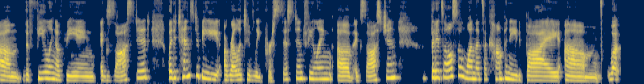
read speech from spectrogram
um, the feeling of being exhausted but it tends to be a relatively persistent feeling of exhaustion. But it's also one that's accompanied by um, what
